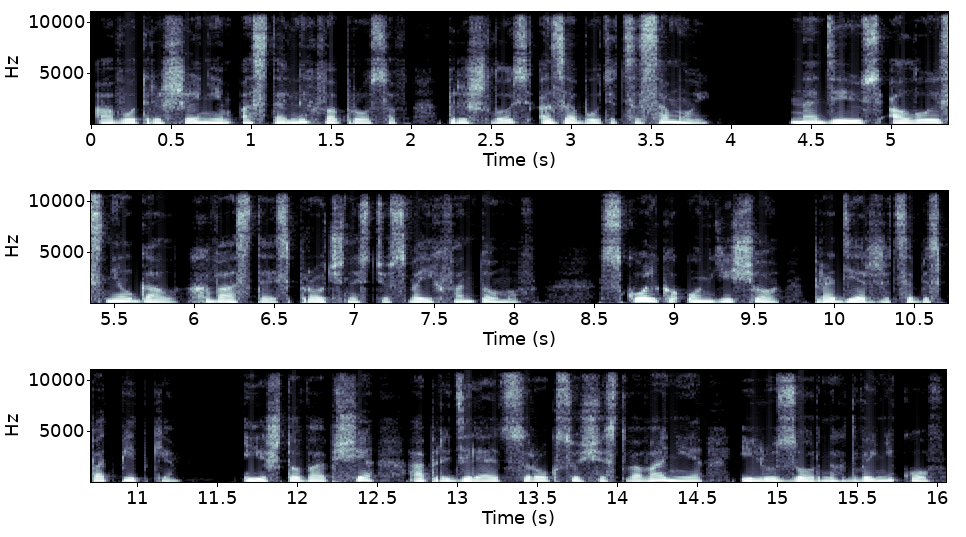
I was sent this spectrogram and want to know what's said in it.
а вот решением остальных вопросов пришлось озаботиться самой. Надеюсь, Алоис не лгал, хвастаясь прочностью своих фантомов. Сколько он еще продержится без подпитки? И что вообще определяет срок существования иллюзорных двойников?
